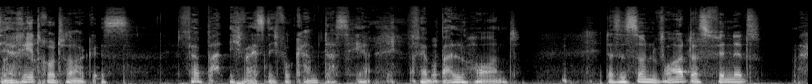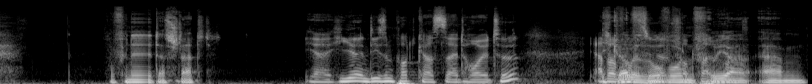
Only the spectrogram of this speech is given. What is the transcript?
Der Retro-Talk ist verball. Ich weiß nicht, wo kam das her? Verballhornt. Das ist so ein Wort, das findet. Wo findet das statt? Ja, hier in diesem Podcast seit heute. Aber ich glaube, so wurden früher ähm,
